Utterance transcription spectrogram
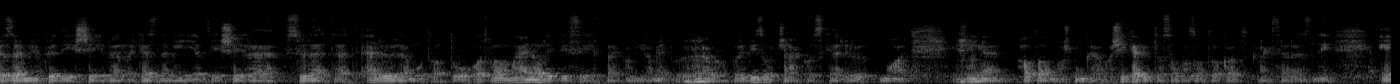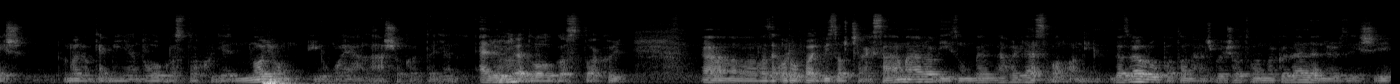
közreműködésével vagy kezdeményezésére született előremutató. Ott van a Minority Safe ami a uh-huh. Európai Bizottsághoz kerül majd, és uh-huh. igen, hatalmas munkával sikerült a szavazatokat megszerezni, és nagyon keményen dolgoztak, hogy egy nagyon jó ajánlásokat tegyen. Előre uh-huh. dolgoztak, hogy az Európai Bizottság számára, bízunk benne, hogy lesz valami. De az Európa Tanácsban is ott vannak az ellenőrzési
